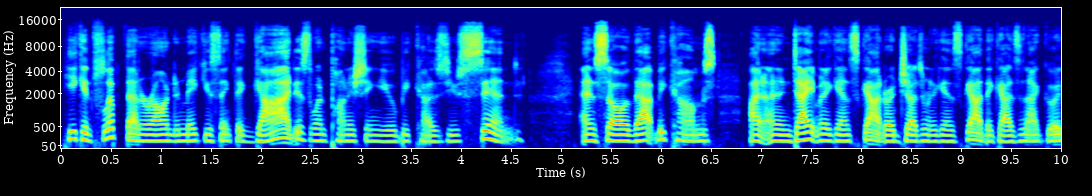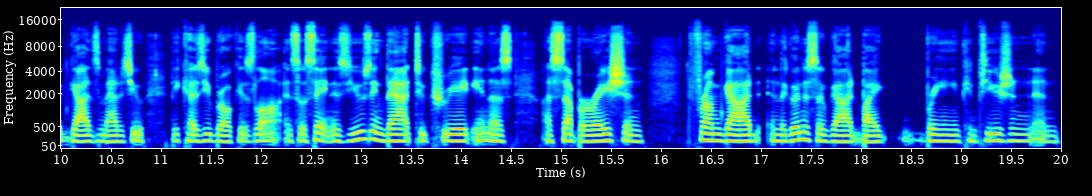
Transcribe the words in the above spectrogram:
he can flip that around and make you think that God is the one punishing you because you sinned. And so that becomes an, an indictment against God or a judgment against God that God's not good, God's mad at you because you broke his law. And so Satan is using that to create in us a separation from God and the goodness of God by bringing in confusion and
